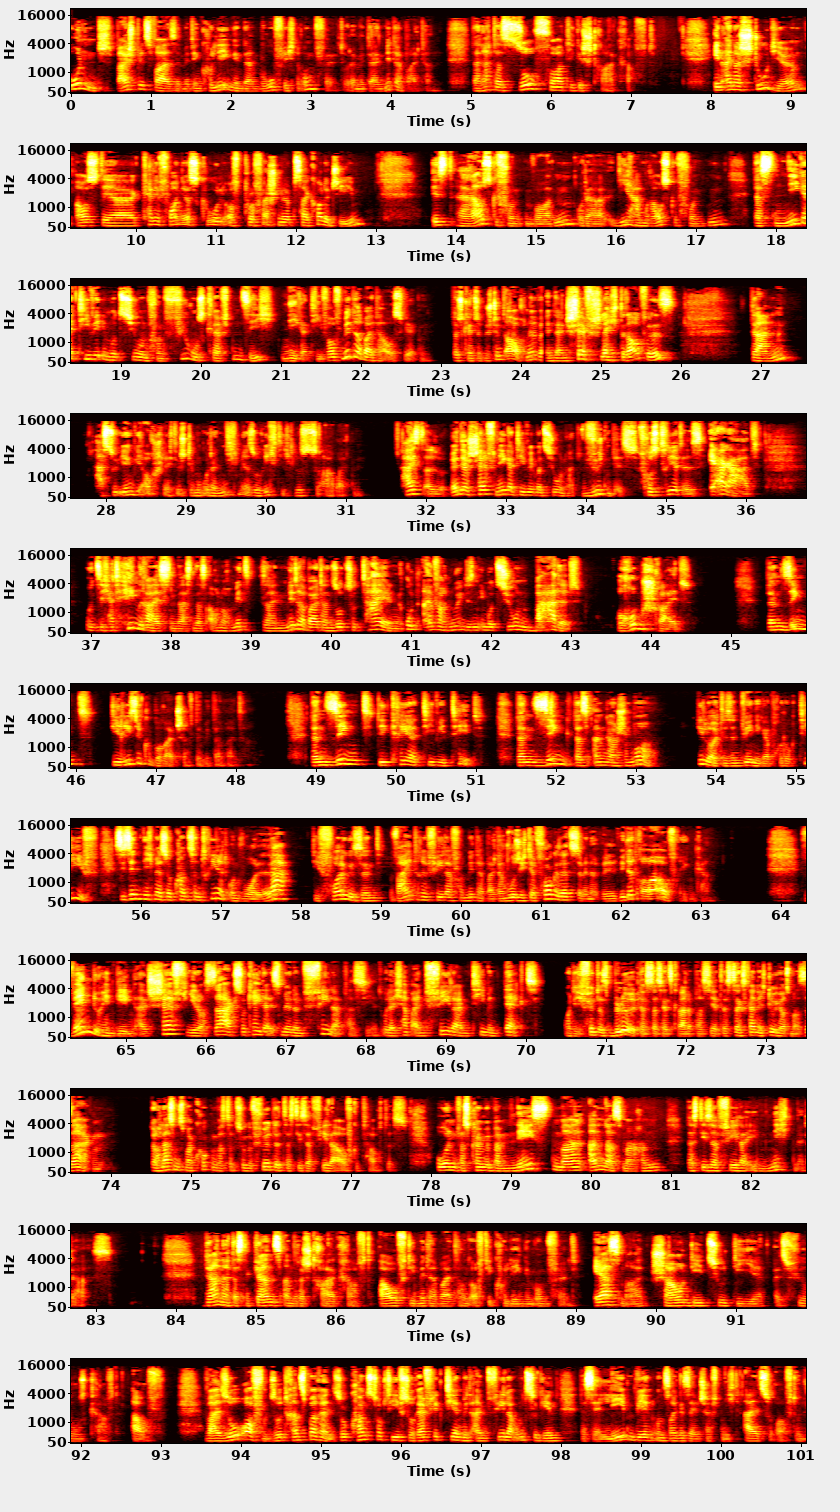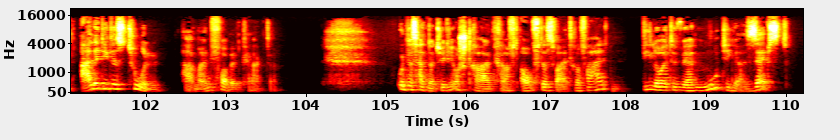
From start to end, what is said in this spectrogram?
und beispielsweise mit den Kollegen in deinem beruflichen Umfeld oder mit deinen Mitarbeitern, dann hat das sofortige Strahlkraft. In einer Studie aus der California School of Professional Psychology ist herausgefunden worden oder die haben herausgefunden, dass negative Emotionen von Führungskräften sich negativ auf Mitarbeiter auswirken. Das kennst du bestimmt auch, ne? Wenn dein Chef schlecht drauf ist, dann hast du irgendwie auch schlechte Stimmung oder nicht mehr so richtig Lust zu arbeiten. Heißt also, wenn der Chef negative Emotionen hat, wütend ist, frustriert ist, Ärger hat und sich hat hinreißen lassen, das auch noch mit seinen Mitarbeitern so zu teilen und einfach nur in diesen Emotionen badet, rumschreit, dann sinkt die Risikobereitschaft der Mitarbeiter. Dann sinkt die Kreativität. Dann sinkt das Engagement. Die Leute sind weniger produktiv. Sie sind nicht mehr so konzentriert und voilà, die Folge sind weitere Fehler von Mitarbeitern, wo sich der Vorgesetzte, wenn er will, wieder drüber aufregen kann. Wenn du hingegen als Chef jedoch sagst, okay, da ist mir ein Fehler passiert oder ich habe einen Fehler im Team entdeckt und ich finde das blöd, dass das jetzt gerade passiert ist, das kann ich durchaus mal sagen. Doch lass uns mal gucken, was dazu geführt hat, dass dieser Fehler aufgetaucht ist. Und was können wir beim nächsten Mal anders machen, dass dieser Fehler eben nicht mehr da ist. Dann hat das eine ganz andere Strahlkraft auf die Mitarbeiter und auf die Kollegen im Umfeld. Erstmal schauen die zu dir als Führungskraft auf. Weil so offen, so transparent, so konstruktiv, so reflektierend mit einem Fehler umzugehen, das erleben wir in unserer Gesellschaft nicht allzu oft. Und alle, die das tun, haben einen Vorbildcharakter. Und das hat natürlich auch Strahlkraft auf das weitere Verhalten. Die Leute werden mutiger,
